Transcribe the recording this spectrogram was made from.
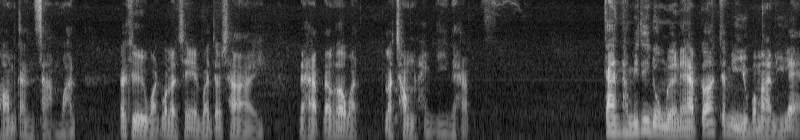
พร้อมกัน 3 วัด ก็คือวัดวรเชษวัดเจ้าชายนะครับ แล้วก็วัดละช่องแห่งนี้นะครับ การทำพิธีดวงเมืองนะครับ ก็จะมีอยู่ประมาณนี้แหละ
